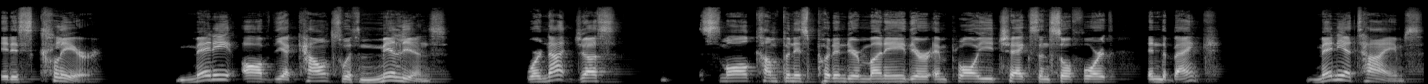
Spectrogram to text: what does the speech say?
It is clear many of the accounts with millions were not just small companies putting their money, their employee checks and so forth in the bank. Many a times,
